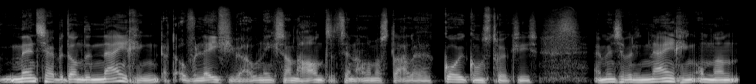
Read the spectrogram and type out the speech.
Mensen hebben dan de neiging, dat overleef je wel, niks aan de hand. Het zijn allemaal stalen kooiconstructies. En mensen hebben de neiging om dan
